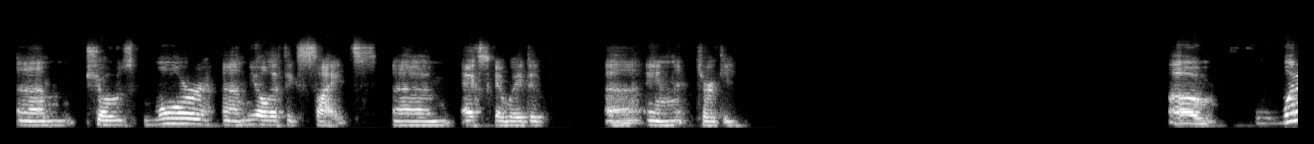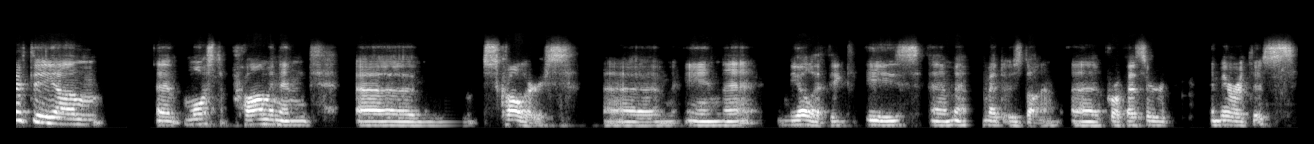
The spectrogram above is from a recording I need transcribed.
um, shows more uh, Neolithic sites um, excavated uh, in Turkey. Um, one of the um, uh, most prominent um, scholars um, in uh, Neolithic is uh, Mehmet Özdoğan, uh, professor emeritus.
